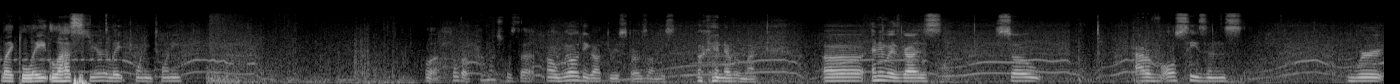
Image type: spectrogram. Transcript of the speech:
like late last year, late 2020. Hold up, hold up, how much was that? Oh, we already got three stars on this. Okay, never mind. Uh, anyways, guys, so out of all seasons, we're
